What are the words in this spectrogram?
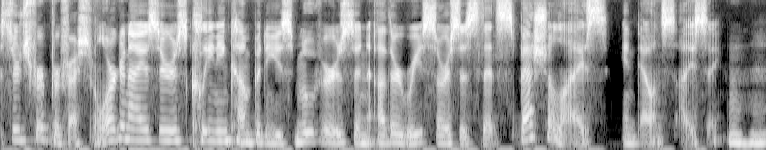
search for professional organizers, cleaning companies, movers, and other resources that specialize in downsizing. Mm-hmm.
